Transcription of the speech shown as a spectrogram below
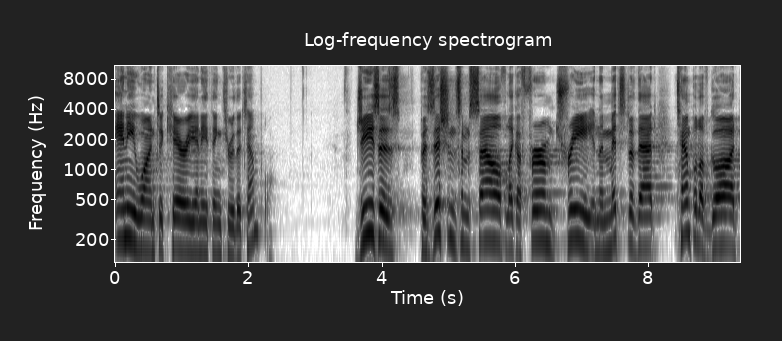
anyone to carry anything through the temple. Jesus positions himself like a firm tree in the midst of that temple of God,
